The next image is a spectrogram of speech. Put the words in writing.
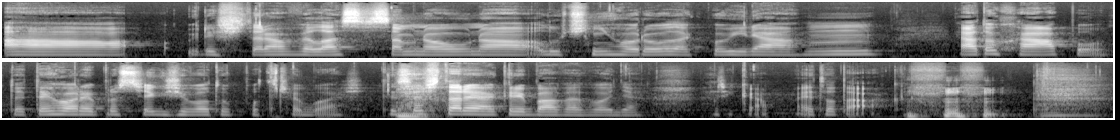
A když teda vylez se mnou na Luční horu, tak povídá, hm, já to chápu, ty ty hory prostě k životu potřebuješ. Ty seš tady jak ryba ve vodě. Říkám, je to tak.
